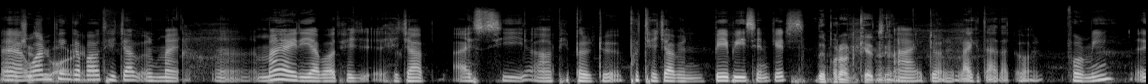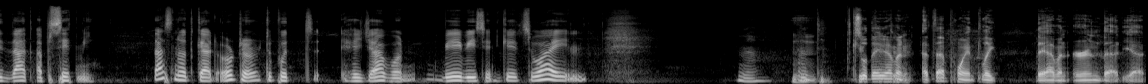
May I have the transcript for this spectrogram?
Uh, one thing are, about you know. hijab, in my, uh, my idea about hijab I see uh, people to put hijab in babies and kids. They put on kids. Yeah. I don't like that at all. For me, that upset me. That's not God order to put hijab on babies and kids. Why? No. not. So they haven't at that point like they haven't earned that yet.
